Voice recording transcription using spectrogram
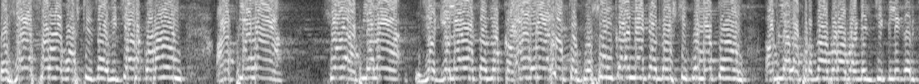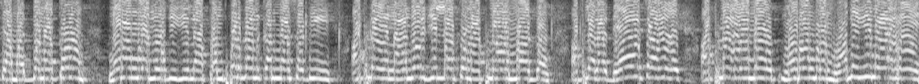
तर ह्या सर्व गोष्टीचा विचार करून आपल्याला हे आपल्याला जे गेल्या जो काळाला आहे तो पुसून काढण्याच्या दृष्टिकोनातून आपल्याला प्रतापराव पाटील चिखलीकरच्या माध्यमातून नरेंद्र मोदीजींना पंतप्रधान करण्यासाठी आपल्या या नांदेड जिल्ह्यातून आपला मत आपल्याला द्यायचं आहे. आपलं मत नरेंद्र मोदीजींना आहे.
